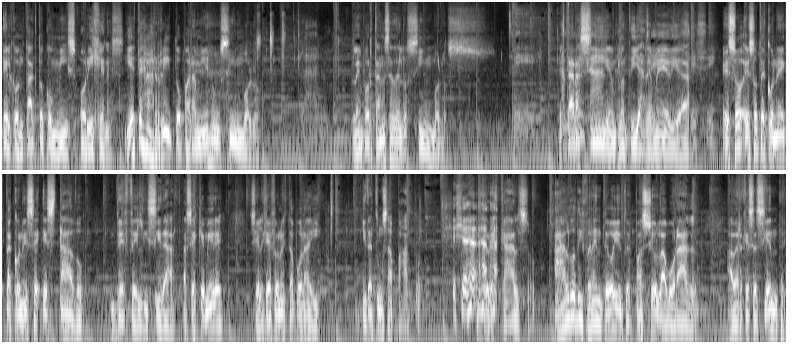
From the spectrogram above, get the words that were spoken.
el contacto con mis orígenes. Y este jarrito para mí es un símbolo. Claro. La importancia de los símbolos. Sí. Estar así encanta. en plantillas de Sí, media. Sí, sí. Eso, eso te conecta con ese estado de felicidad. Así es que mire, si el jefe no está por ahí, quítate un zapato, ponte descalzo. Algo diferente hoy en tu espacio laboral. A ver qué se siente.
